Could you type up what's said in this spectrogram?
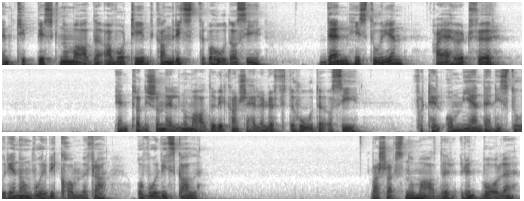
En typisk nomade av vår tid kan riste på hodet og si Den historien har jeg hørt før. En tradisjonell nomade vil kanskje heller løfte hodet og si Fortell om igjen den historien om hvor vi kommer fra og hvor vi skal. Hva slags nomader rundt bålet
